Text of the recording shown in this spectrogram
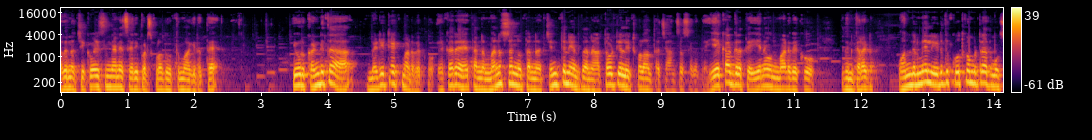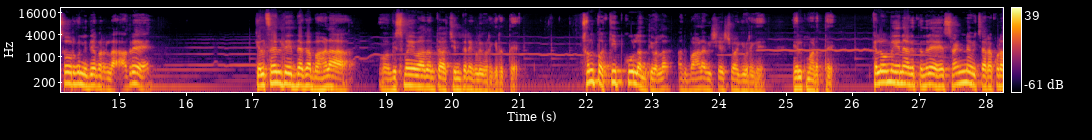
ಅದನ್ನು ಚಿಕ್ಕ ವಯಸ್ಸಿಂದನೇ ಸರಿಪಡಿಸ್ಕೊಳ್ಳೋದು ಉತ್ತಮವಾಗಿರುತ್ತೆ. ಇವರು ಖಂಡಿತ ಮೆಡಿಟೇಟ್ ಮಾಡಬೇಕು. ಯಾಕಂದರೆ ತನ್ನ ಮನಸ್ಸನ್ನು, ತನ್ನ ಚಿಂತನೆಯನ್ನು, ತನ್ನ ಹತೋಟಿಯಲ್ಲಿ ಇಟ್ಕೊಳ್ಳೋವಂಥ ಚಾನ್ಸಸ್ ಇರುತ್ತೆ. ಏಕಾಗ್ರತೆ ಏನೋ ಒಂದು ಮಾಡಬೇಕು. ಇದನ್ನು ಕರೆಕ್ಟ್ ಒಂದ್ರ ಮೇಲೆ ಹಿಡಿದು ಕೂತ್ಕೊಂಡ್ಬಿಟ್ರೆ ಅದು ಮುಗಿಸೋವರೆಗೂ ನಿದ್ದೆ ಬರಲ್ಲ. ಆದರೆ ಕೆಲಸ ಇಲ್ಲದೆ ಇದ್ದಾಗ ಬಹಳ ವಿಸ್ಮಯವಾದಂಥ ಚಿಂತನೆಗಳು ಇವರಿಗಿರುತ್ತೆ ಸ್ವಲ್ಪ ಕೀಪ್ ಕೂಲ್ ಅಂತೀವಲ್ಲ, ಅದು ಬಹಳ ವಿಶೇಷವಾಗಿ ಇವರಿಗೆ ಹೆಲ್ಪ್ ಮಾಡುತ್ತೆ. ಕೆಲವೊಮ್ಮೆ ಏನಾಗುತ್ತೆ ಅಂದರೆ ಸಣ್ಣ ವಿಚಾರ ಕೂಡ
